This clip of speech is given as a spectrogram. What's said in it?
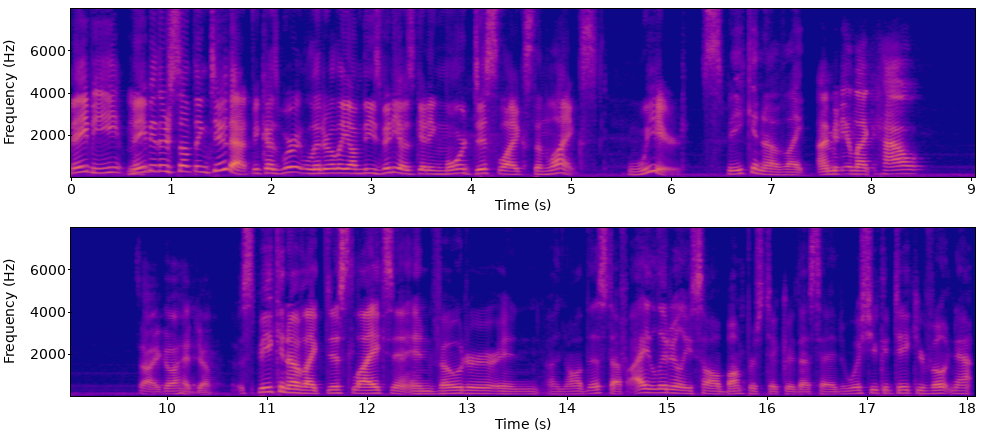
Maybe, maybe there's something to that because we're literally on these videos getting more dislikes than likes. Weird. Speaking of like, I mean, like how. Sorry, go ahead, Joe. Speaking of like dislikes and, and voter and and all this stuff, I literally saw a bumper sticker that said, "Wish you could take your vote na-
